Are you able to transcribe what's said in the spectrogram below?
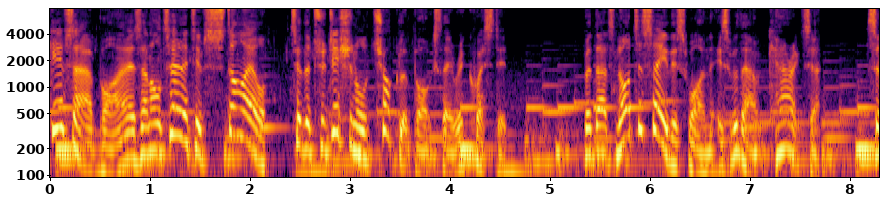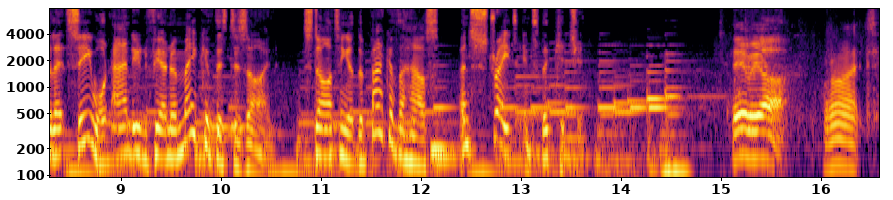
gives our buyers an alternative style to the traditional chocolate box they requested. But that's not to say this one is without character. So let's see what Andy and Fiona make of this design, starting at the back of the house and straight into the kitchen. Here we are. Right.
